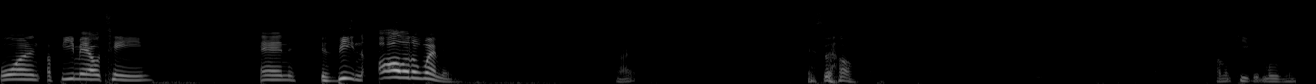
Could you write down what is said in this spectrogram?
on a female team and is beating all of the women. Right? And so I'm going to keep it moving.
